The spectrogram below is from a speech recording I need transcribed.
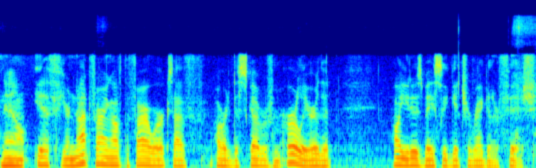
Now, if you're not firing off the fireworks, I've already discovered from earlier that all you do is basically get your regular fish.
